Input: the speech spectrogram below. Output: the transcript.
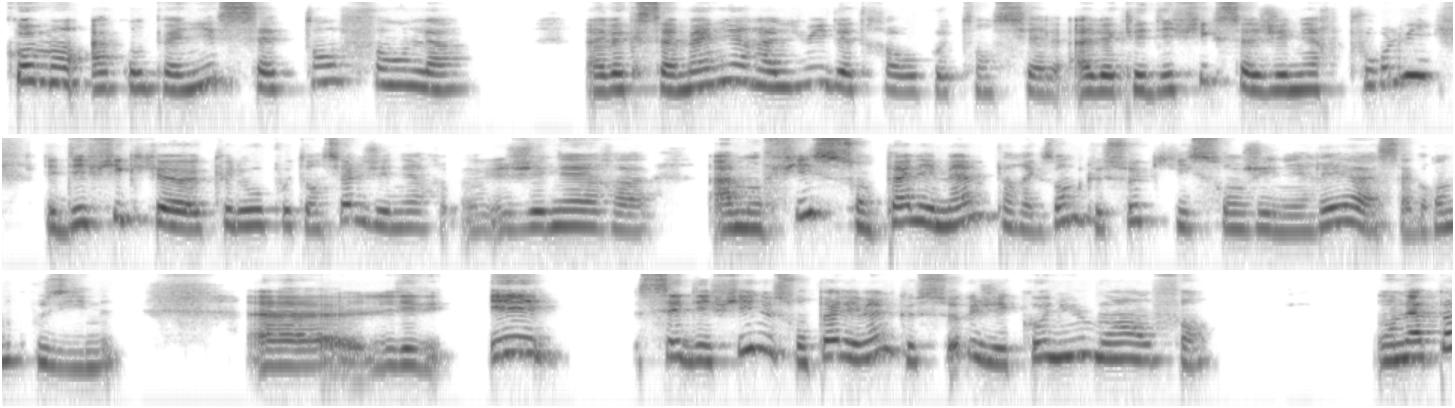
comment accompagner cet enfant-là avec sa manière à lui d'être à haut potentiel, avec les défis que ça génère pour lui. Les défis que, le haut potentiel génère, génère à mon fils sont pas les mêmes, par exemple, que ceux qui sont générés à sa grande cousine. Euh, et ces défis ne sont pas les mêmes que ceux que j'ai connus moi enfant. On n'a pas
